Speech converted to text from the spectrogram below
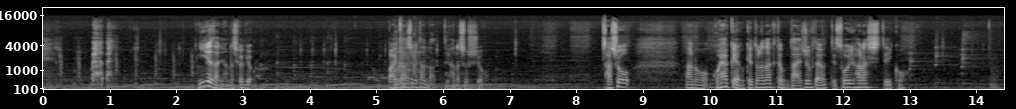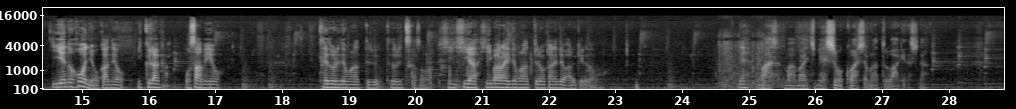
ニレさんに話しかけよう。バイト始めたんだっていう話をしよう。多少あの500円受け取らなくても大丈夫だよってそういう話していこう。家の方にお金をいくらか納めよう。手取りでもらってる手取りつかその日日日払いでもらってるお金ではあるけれども。ねまあまあ毎日飯も食わしてもらってるわけだしな。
